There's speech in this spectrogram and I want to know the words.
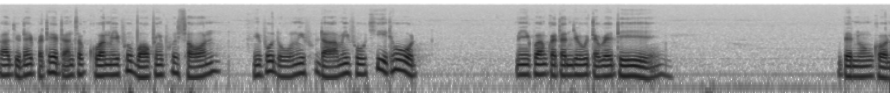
การอยู่ในประเทศอันสมควรมีผู้บอกมีผู้สอน มีผู้ดูมีผู้ด่ามีผู้ขี้โทษ มีความกตัญญูแต่เวที เป็นมงคล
